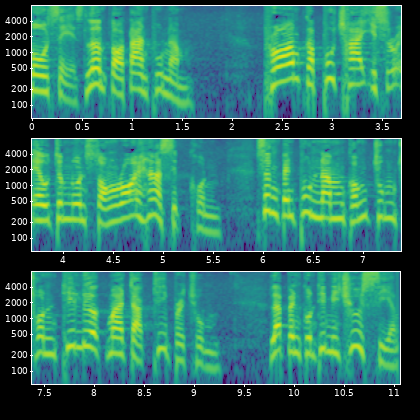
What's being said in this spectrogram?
โมเสส เริ่มต่อต้านผู้นำพร้อมกับผู้ชายอิสราเอลจำนวน 250 คน ซึ่งเป็นผู้นำของชุมชนที่เลือกมาจากที่ประชุม และเป็นคนที่มีชื่อเสียง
